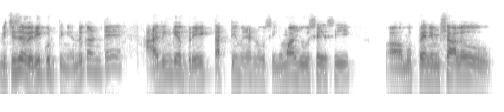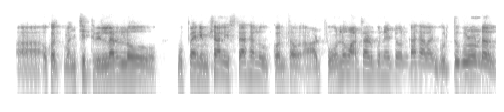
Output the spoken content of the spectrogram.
Which is a very good thing. ఎందుకంటే having a break thirty minute నువ్వు సినిమా చూసేసి ముప్పై నిమిషాలు ఒక మంచి థ్రిల్లర్లో ముప్పై నిమిషాలు ఇస్తే అసలు కొంత ఆ ఫోన్లో మాట్లాడుకునేటోనికి అసలు గుర్తు కూడా ఉండదు.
